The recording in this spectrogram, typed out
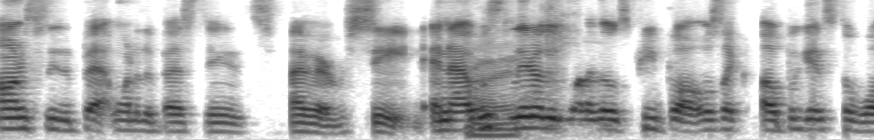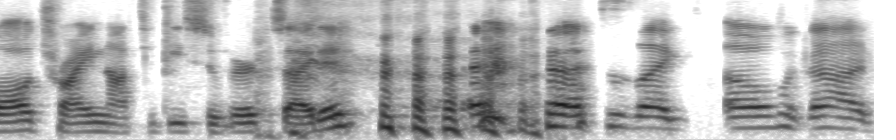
honestly the bet one of the best things I've ever seen. And I was literally one of those people. I was like up against the wall, trying not to be super excited. it was like, oh my god.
